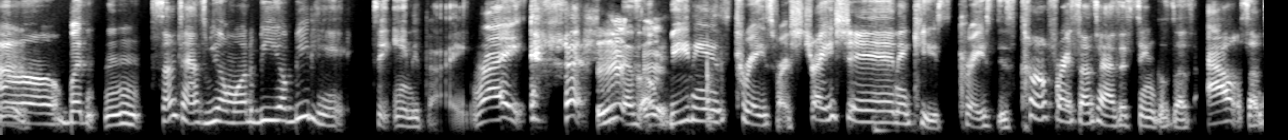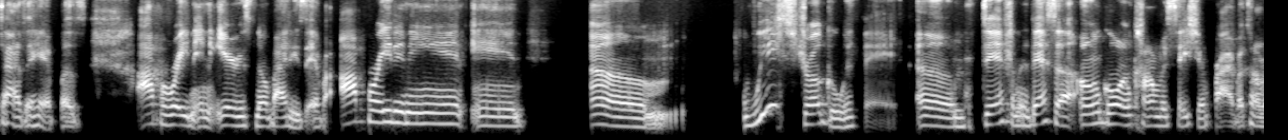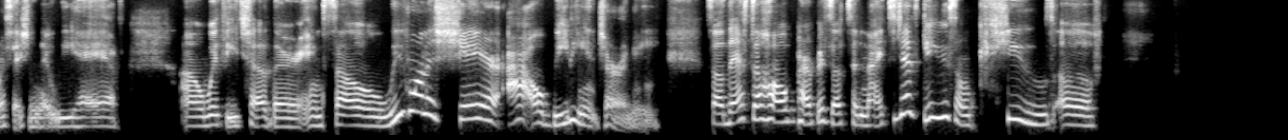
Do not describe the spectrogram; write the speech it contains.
Um, but mm, sometimes we don't want to be obedient to anything, right? because obedience creates frustration and creates discomfort. Sometimes it singles us out. Sometimes it helps us operate in areas nobody's ever operated in. And um we struggle with that um definitely that's an ongoing conversation private conversation that we have uh, with each other and so we want to share our obedient journey so that's the whole purpose of tonight to just give you some cues of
